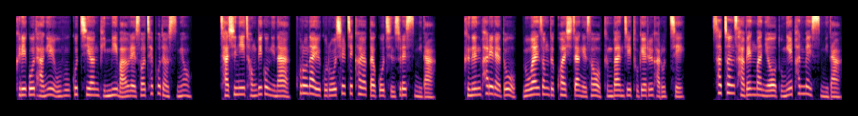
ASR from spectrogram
그리고 당일 오후 꼬치현 빈미 마을에서 체포되었으며 자신이 정비공이나 코로나19로 실직하였다고 진술했습니다. 그는 8일에도 노안성 득화 시장에서 금반지 두 개를 가로채 4,400만여 동에 판매했습니다.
